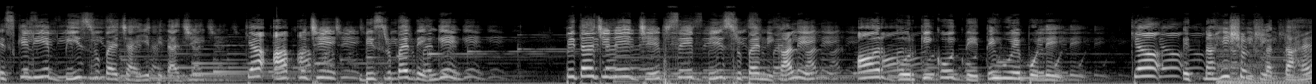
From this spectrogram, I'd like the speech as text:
इसके लिए बीस रुपए चाहिए पिताजी। क्या आप मुझे बीस रुपए देंगे? पिताजी ने जेब से बीस रुपए निकाले और गोरकी को देते हुए बोले, क्या इतना ही शुल्क लगता है?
